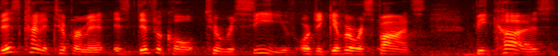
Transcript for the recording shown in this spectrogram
this kind of temperament is difficult to receive or to give a response because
